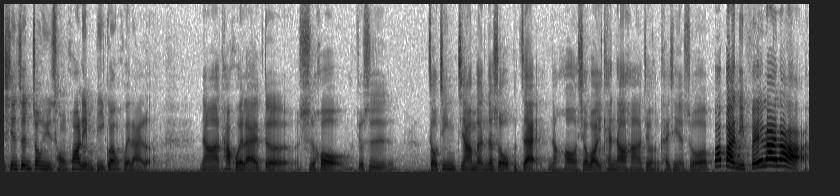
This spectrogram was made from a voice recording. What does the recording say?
先生终于从花莲闭关回来了。那他回来的时候，就是走进家门，那时候我不在，然后小宝一看到他就很开心的说：“爸爸，你回来啦！”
